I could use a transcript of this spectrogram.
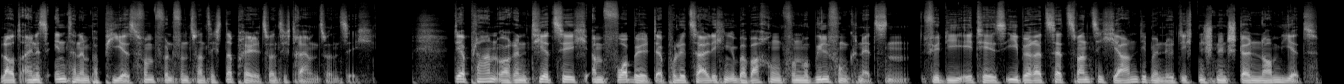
laut eines internen Papiers vom 25. April 2023. Der Plan orientiert sich am Vorbild der polizeilichen Überwachung von Mobilfunknetzen, für die ETSI bereits seit 20 Jahren die benötigten Schnittstellen normiert.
